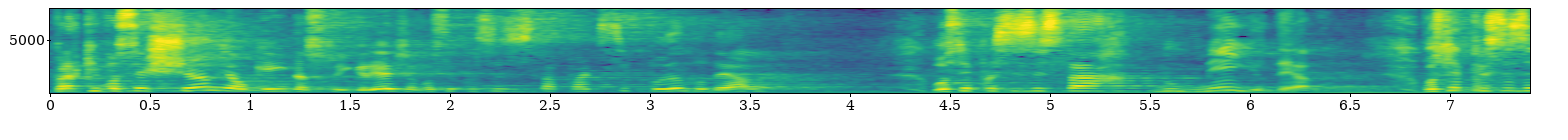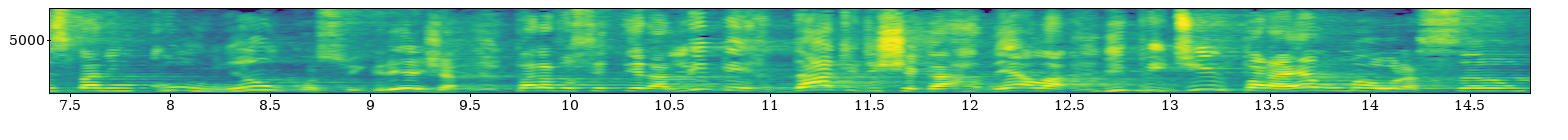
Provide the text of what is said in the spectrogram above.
Para que você chame alguém da sua igreja, você precisa estar participando dela, você precisa estar no meio dela. Você precisa estar em comunhão com a sua igreja para você ter a liberdade de chegar nela e pedir para ela uma oração,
